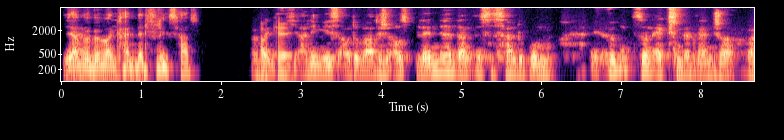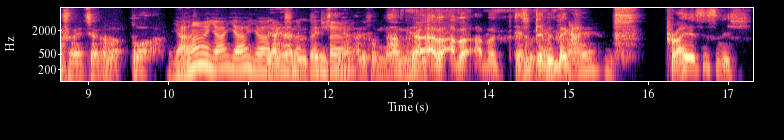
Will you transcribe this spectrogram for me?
Ja, aber wenn man kein Netflix hat. Wenn okay. ich Animes automatisch ausblende, dann ist es halt rum. Irgend so ein Action-Adventure wahrscheinlich dann, aber boah. Ja, ja, ja, ja. Ja, ja, du kenne ich die halt alle vom Namen her. Ja, aber, aber, aber, also Devil May Cry, Cry ist es nicht.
